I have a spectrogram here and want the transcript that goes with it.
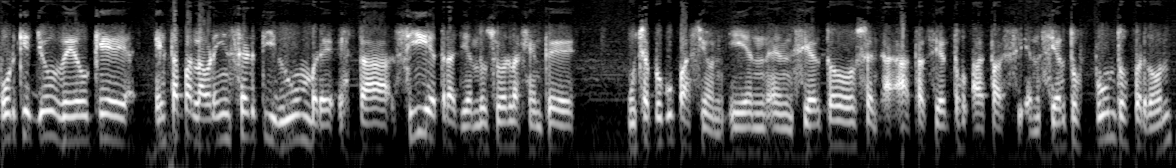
porque yo veo que esta palabra incertidumbre está sigue trayendo sobre la gente mucha preocupación y en, en ciertos hasta ciertos hasta en ciertos puntos perdón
